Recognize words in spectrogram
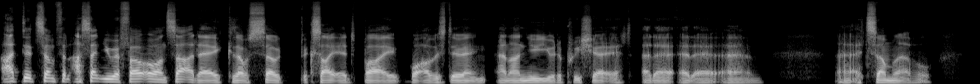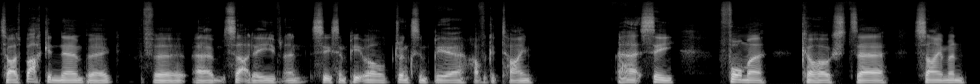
I did something. I sent you a photo on Saturday because I was so excited by what I was doing, and I knew you would appreciate it at a at a um, uh, at some level. So I was back in Nuremberg for um, Saturday evening, see some people, drink some beer, have a good time, uh, see former co-host uh, Simon,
